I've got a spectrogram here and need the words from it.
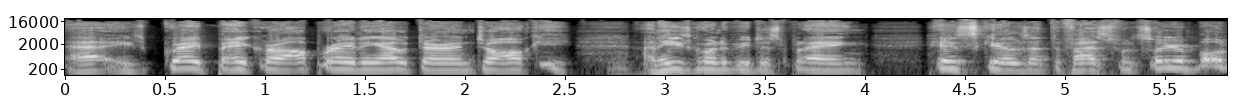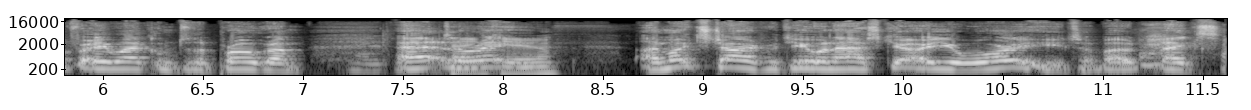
Uh, he's a great baker operating out there in Dalkey, and he's going to be displaying his skills at the festival. So you're both very welcome to the programme. Uh, Thank you. I might start with you and ask you: Are you worried about next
